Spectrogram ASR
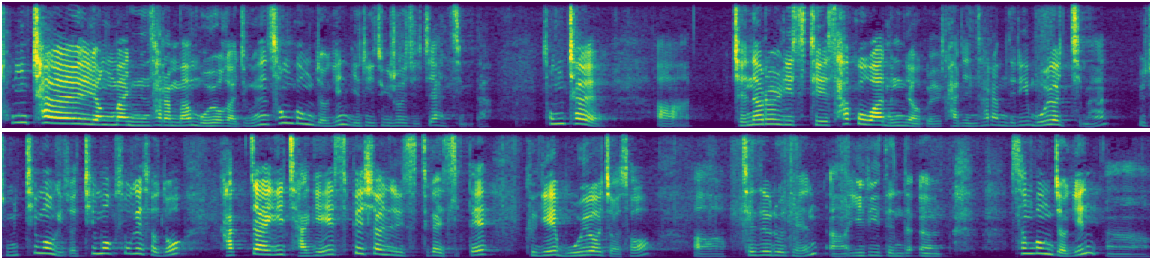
통찰력만 있는 사람만 모여가지고는 성공적인 일이 이루어지지 않습니다. 통찰, 아, generalist의 사고와 능력을 가진 사람들이 모였지만 요즘은 팀워크이죠. 팀워크 속에서도 각자의 자기의 specialist가 있을 때 그게 모여져서 어, 제대로 된 어, 일이 된다. 어, 성공적인 어,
